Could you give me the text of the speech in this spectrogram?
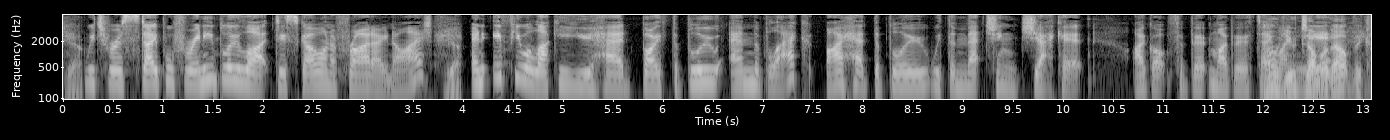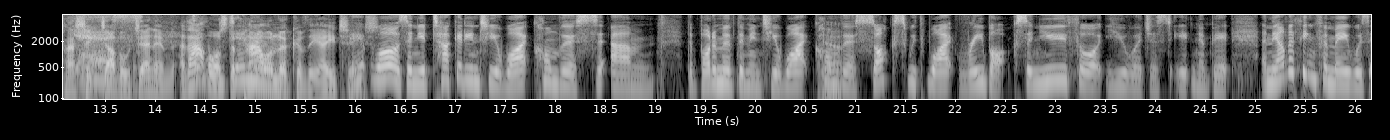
yeah. which were a staple for any blue light disco on a Friday night. Yeah. And if you were lucky, you had both the blue and the black. I had the blue with the matching jacket. I got for bir- my birthday. Oh, you year. doubled up the classic Yes. double denim. And that Double was the power look of the 80s. It was, and you'd tuck it into your white Converse, um, the bottom of them into your white Converse socks with white Reeboks, and you thought you were just it in a bit. And the other thing for me was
